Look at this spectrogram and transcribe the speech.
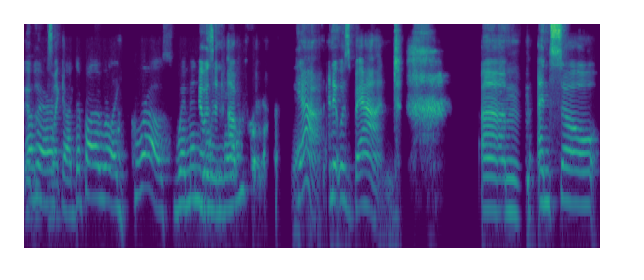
It America. Like, they probably were like, gross, women. It was bleeding. an uproar. Yeah. yeah. And it was banned. Um, and so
